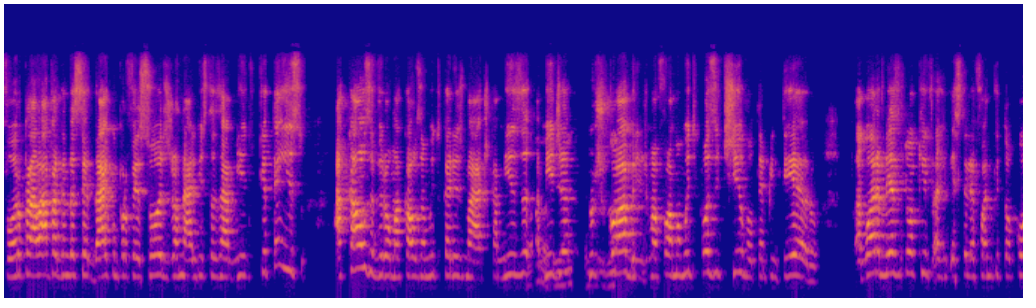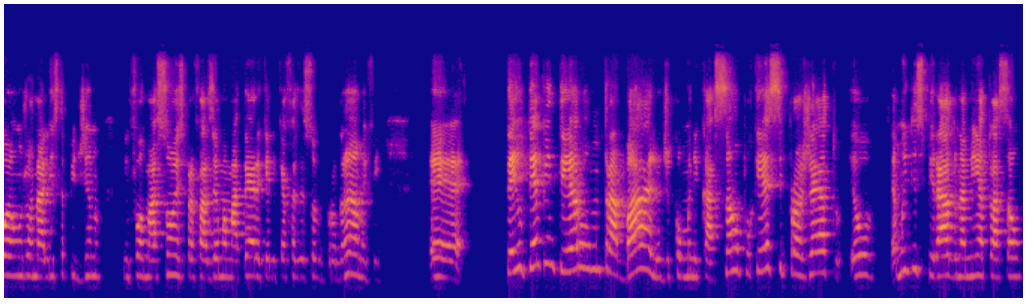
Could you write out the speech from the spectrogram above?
foram para lá, para dentro da SEDAI, com professores, jornalistas, amigos, porque tem isso a causa virou uma causa muito carismática. A, misa, a mídia nos cobre de uma forma muito positiva o tempo inteiro. Agora mesmo estou aqui, esse telefone que tocou é um jornalista pedindo informações para fazer uma matéria que ele quer fazer sobre o programa, enfim. É, tem o tempo inteiro um trabalho de comunicação, porque esse projeto eu, é muito inspirado na minha atuação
